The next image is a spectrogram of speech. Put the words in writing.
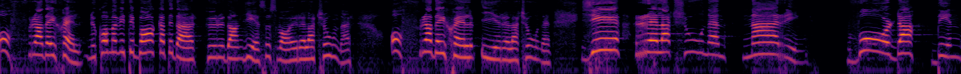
Offra dig själv. Nu kommer vi tillbaka till där hurudan Jesus var i relationer. Offra dig själv i relationen. Ge relationen näring. Vårda din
